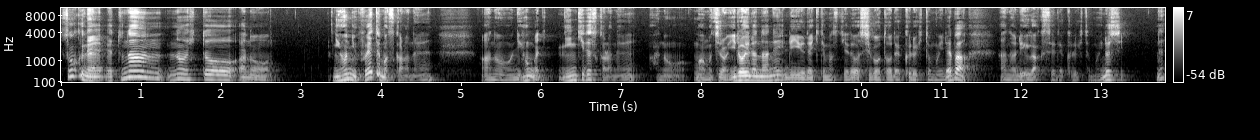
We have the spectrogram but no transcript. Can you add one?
すごくねベトナムの人あの日本に増えてますからね。あの日本が人気ですからね。あの、まあ、もちろんいろいろな、ね、理由で来てますけど仕事で来る人もいればあの留学生で来る人もいるし、ね、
